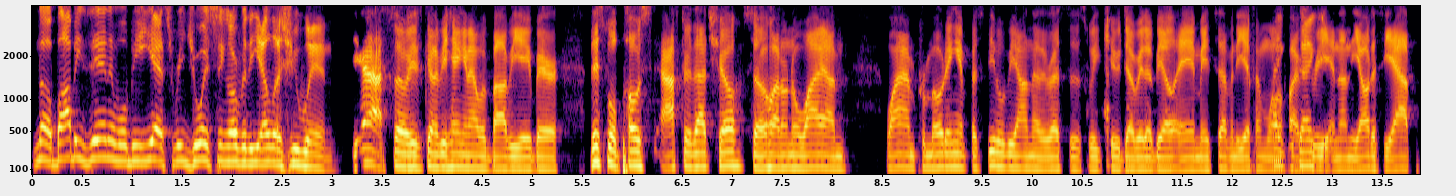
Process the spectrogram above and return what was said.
No, Bobby's in and we'll be, yes, rejoicing over the LSU win. Yeah. So he's going to be hanging out with Bobby Hebert. This will post after that show. So I don't know why I'm why I'm promoting it, but Steve will be on there the rest of this week too. WWL AM 870 FM 1053 and on the Audacy app.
